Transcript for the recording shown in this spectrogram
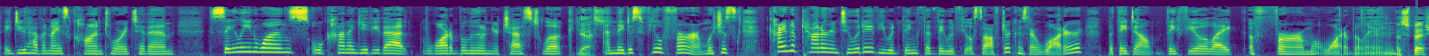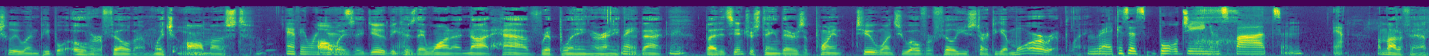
They do have a nice contour to them. Saline ones will kind of give you that water balloon on your chest look. Yes. And they just feel firm, which is kind of counterintuitive. You would think that they would feel softer because they're water, but they don't. They feel like a firm water balloon. Especially when people overfill them, which almost Everyone always does. they do because Yeah. they want to not have rippling or anything like that. right. But it's interesting. There's a point too. Once you overfill, you start to get more rippling. Right, because it's bulging and spots and yeah. I'm not a fan.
